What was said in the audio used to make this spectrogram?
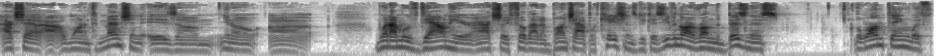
actually I, I wanted to mention is, um, you know, uh, when I moved down here, I actually filled out a bunch of applications because even though I run the business, the one thing with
